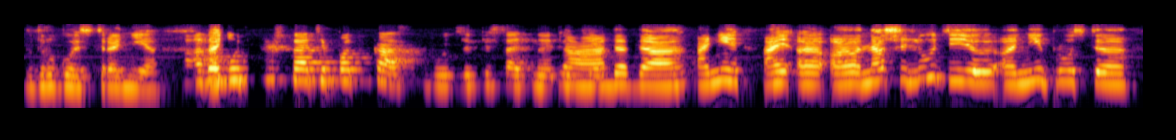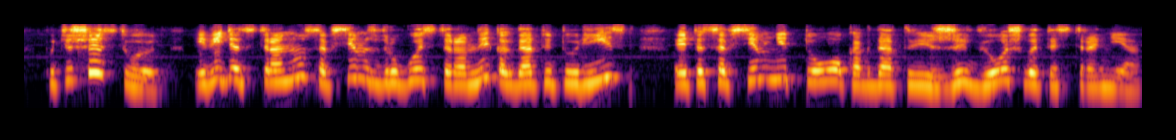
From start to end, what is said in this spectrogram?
в другой стране. Надо Они... будет, кстати, подкаст будет записать на эту да, тему. Да, да, да. Они, а, а, а наши люди, они просто путешествуют и видят страну совсем с другой стороны, когда ты турист, это совсем не то, когда ты живешь в этой стране.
